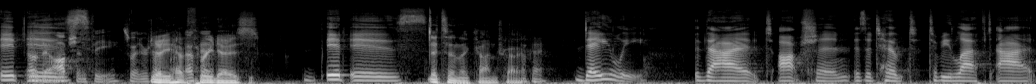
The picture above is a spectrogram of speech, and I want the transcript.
it oh, is the option fee. Is what you're Yeah, you have about. three Okay. days. it is It's in the contract. Okay. daily that option is attempt to be left at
